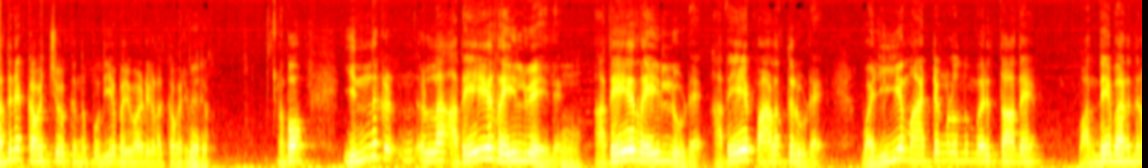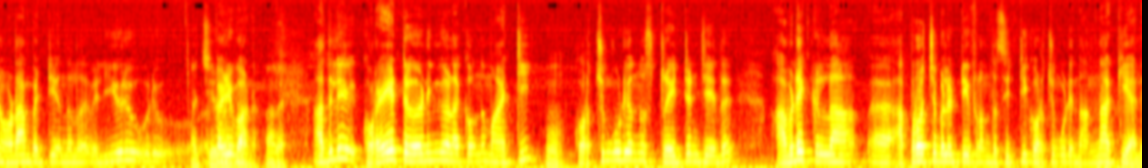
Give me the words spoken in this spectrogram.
അതിനെ കവച്ചു വെക്കുന്ന പുതിയ പരിപാടികളൊക്കെ വരും. വരും. അപ്പോൾ ഇന്ന് ഉള്ള അതേ റെയിൽവേയിൽ അതേ റെയിലിലൂടെ അതേ പാളത്തിലൂടെ വലിയ മാറ്റങ്ങളൊന്നും വരുത്താതെ വന്ദേ ഭാരതിന് ഓടാൻ പറ്റി എന്നുള്ളത് വലിയൊരു ഒരു കഴിവാണ്. അതിൽ കുറേ ടേണിങ്ങുകളൊക്കെ ഒന്ന് മാറ്റി കുറച്ചും കൂടി ഒന്ന് സ്ട്രെയിറ്റൻ ചെയ്ത് അവിടേക്കുള്ള അപ്രോച്ചബിലിറ്റി ഫ്രം ദ സിറ്റി കുറച്ചും കൂടി നന്നാക്കിയാൽ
